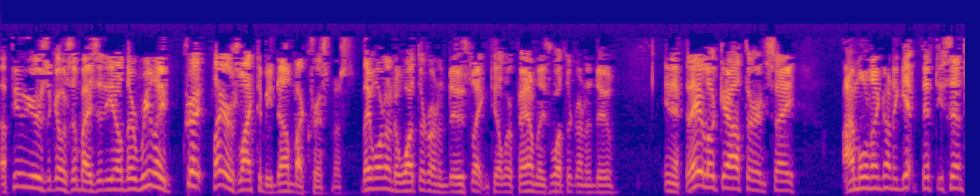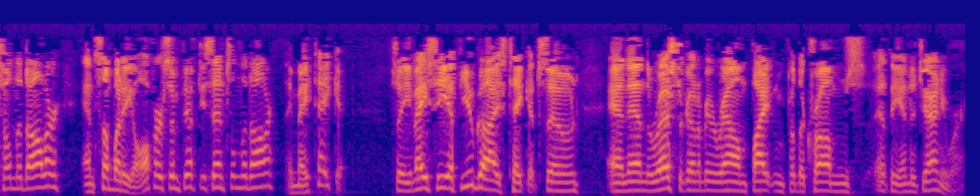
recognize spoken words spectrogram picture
A few years ago, somebody said, you know, they're really players like to be done by Christmas. They want to know what they're going to do so they can tell their families what they're going to do. And if they look out there and say, I'm only going to get 50 cents on the dollar, and somebody offers them 50 cents on the dollar, they may take it. So you may see a few guys take it soon, and then the rest are going to be around fighting for the crumbs at the end of January.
